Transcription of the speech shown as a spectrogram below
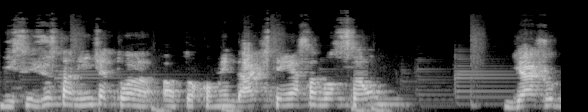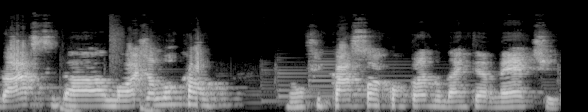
E se justamente a tua, a tua comunidade tem essa noção de ajudar a loja local. Não ficar só comprando da internet.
